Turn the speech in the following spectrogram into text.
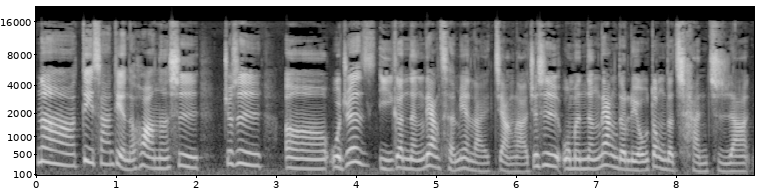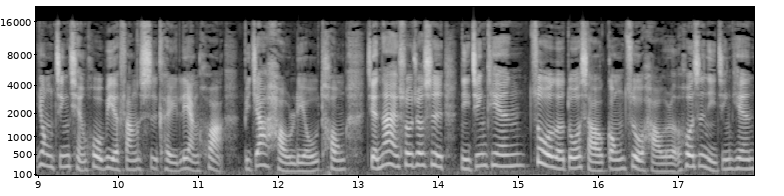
那第三点的话呢，是就是。呃，我觉得以一个能量层面来讲啦，就是我们能量的流动的产值啊，用金钱货币的方式可以量化，比较好流通。简单来说，就是你今天做了多少工作好了，或是你今天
